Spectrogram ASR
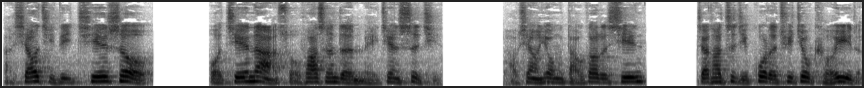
啊，消极地接受或接纳所发生的每件事情，好像用祷告的心叫她自己过得去就可以了。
